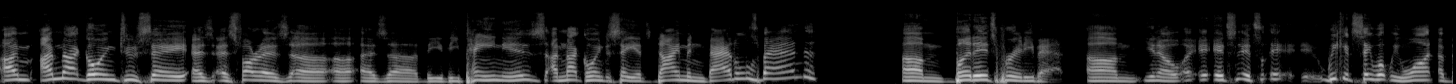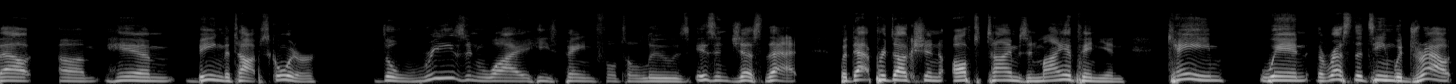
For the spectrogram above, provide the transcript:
I'm I'm not going to say as as far as uh, uh as uh the the pain is. I'm not going to say it's Diamond Battles bad, um, but it's pretty bad. Um, you know, it, it's it's it, we could say what we want about um him being the top scorer. The reason why he's painful to lose isn't just that, but that production oftentimes, in my opinion, came when the rest of the team would drought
